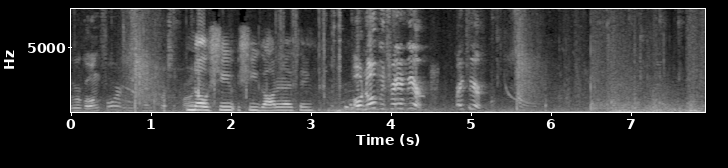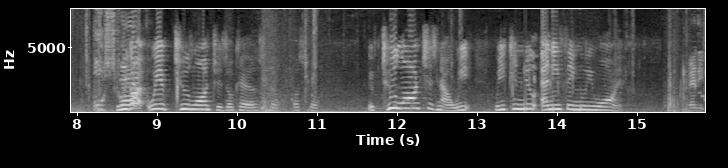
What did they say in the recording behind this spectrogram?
We were going for it. We for. No, she she got it. I think. Oh no, it's right up here. Right here. Oh, Scar. We got. We have two launches. Okay, let's go. Let's go. We have two launches now. We we can do anything we want. Andy's.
